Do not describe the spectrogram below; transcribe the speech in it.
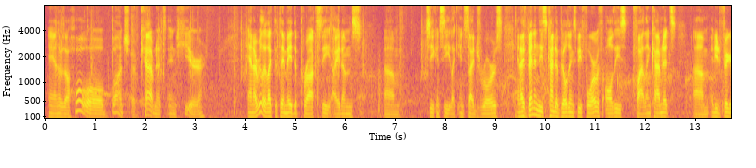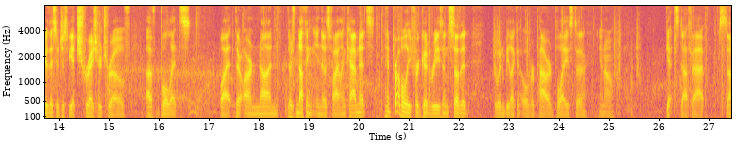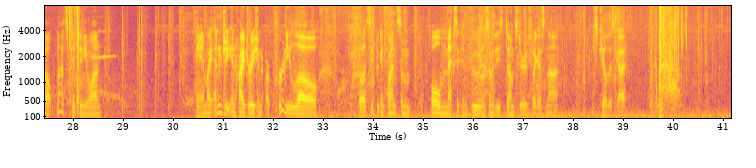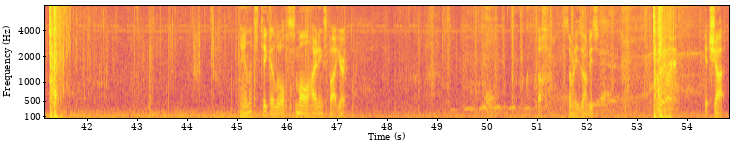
And there's a whole bunch of cabinets in here. And I really like that they made the proxy items um, so you can see like inside drawers. And I've been in these kind of buildings before with all these filing cabinets, um, and you'd figure this would just be a treasure trove of bullets, but there are none. There's nothing in those filing cabinets, and probably for good reason, so that it wouldn't be like an overpowered place to, you know, get stuff at. So let's continue on. And my energy and hydration are pretty low. So let's see if we can find some old Mexican food in some of these dumpsters, but I guess not. Let's kill this guy. And let's take a little small hiding spot here. Oh, so many zombies. Get shot.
